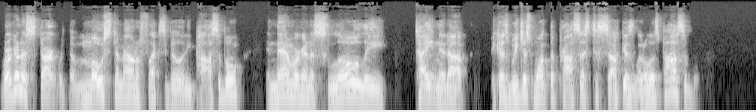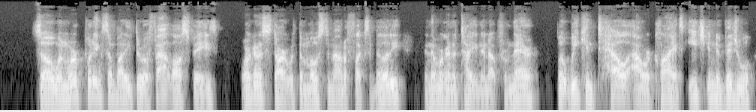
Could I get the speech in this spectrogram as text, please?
we're going to start with the most amount of flexibility possible, and then we're going to slowly tighten it up because we just want the process to suck as little as possible. So, when we're putting somebody through a fat loss phase, we're going to start with the most amount of flexibility, and then we're going to tighten it up from there. But we can tell our clients, each individual,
